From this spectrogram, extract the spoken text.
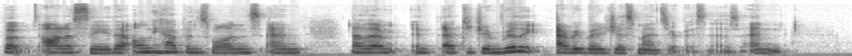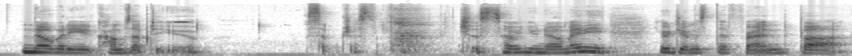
But honestly, that only happens once. And now that I'm at the gym, really everybody just minds their business and nobody comes up to you. So just, just so you know, maybe your gym is different, but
